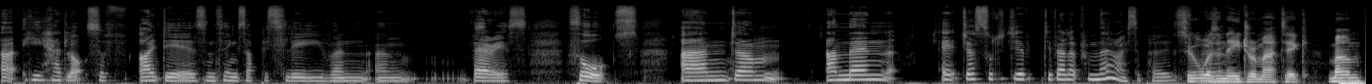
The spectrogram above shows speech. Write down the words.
uh, he had lots of ideas and things up his sleeve and and various thoughts, and um, and then it just sort of de- developed from there, I suppose. So it wasn't a dramatic, Mum,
